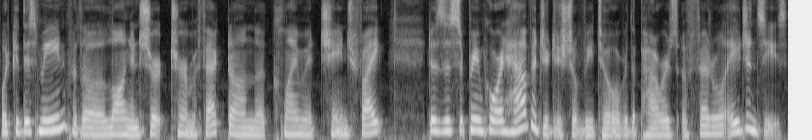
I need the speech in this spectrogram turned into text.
What could this mean for the long and short term effect on the climate change fight? Does the Supreme Court have a judicial veto over the powers of federal agencies?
